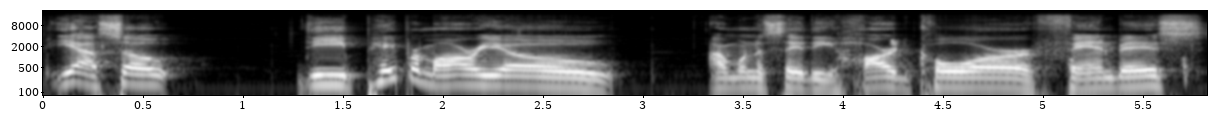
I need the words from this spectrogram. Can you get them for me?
Yeah, so the Paper Mario, I want to say the hardcore fan base.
